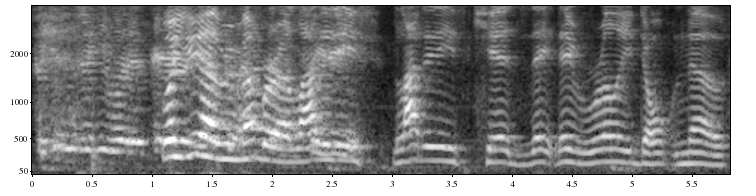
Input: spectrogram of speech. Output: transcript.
So getting sticky with it. Well, you have to remember a lot of these, a lot of these kids, they, they really don't know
